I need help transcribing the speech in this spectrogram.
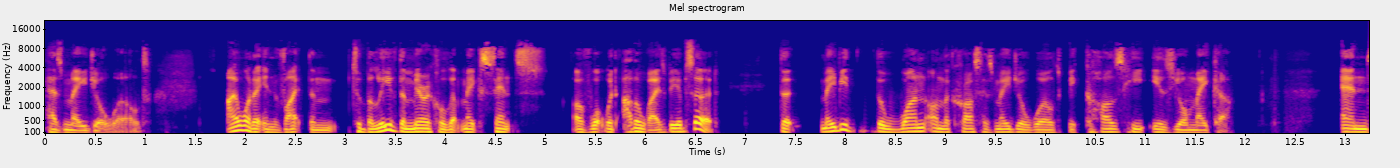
has made your world. I want to invite them to believe the miracle that makes sense of what would otherwise be absurd. That maybe the one on the cross has made your world because he is your maker. And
